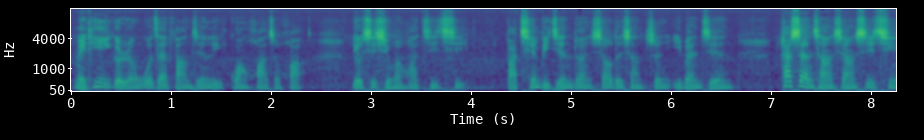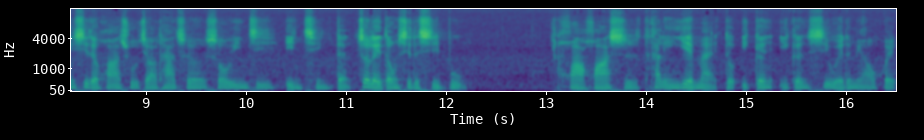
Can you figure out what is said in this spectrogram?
每天一个人窝在房间里光画着画，尤其喜欢画机器，把铅笔尖端削得像针一般尖。他擅长详细清晰地画出脚踏车、收音机、引擎等这类东西的细部。画花时，他连叶脉都一根一根细微的描绘。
